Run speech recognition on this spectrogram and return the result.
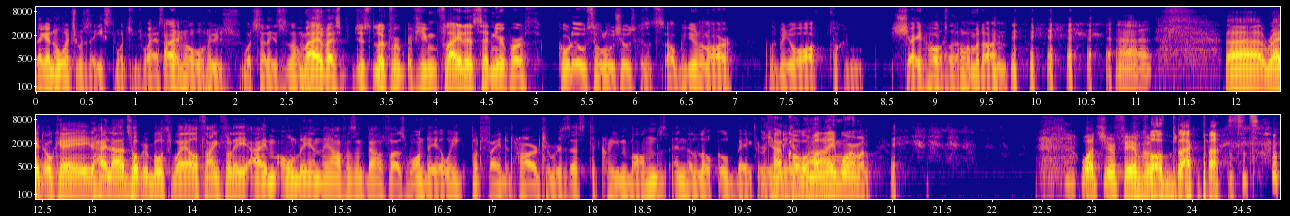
Like I know which was east and which was west. I Aye. don't know who's which cities is on My which. advice: just look for if you can fly to Sydney or Perth, go to those solo shows because I'll be doing an hour. I'll be all fucking shite hogs pulling me down. Uh, right, okay. Hi, lads. Hope you're both well. Thankfully, I'm only in the office in Belfast one day a week, but find it hard to resist the cream buns in the local bakery. You can't call them that anymore, man. What's your favorite? Called black bastards.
